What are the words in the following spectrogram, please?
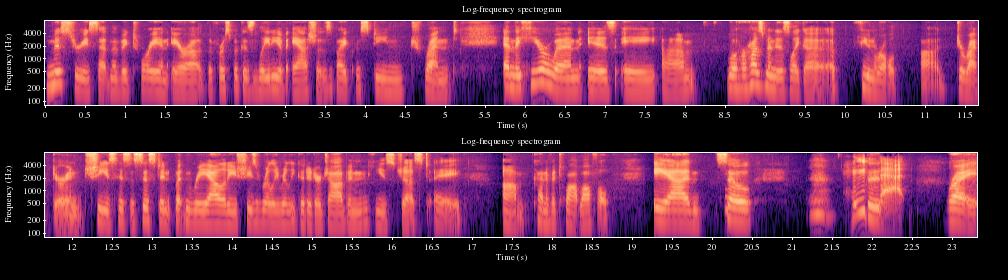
mysteries set in the Victorian era. The first book is Lady of Ashes by Christine Trent, and the heroine is a um, well, her husband is like a, a funeral uh, director, and she's his assistant, but in reality, she's really really good at her job, and he's just a um, kind of a twat waffle, and so. Hate The- that. Right.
